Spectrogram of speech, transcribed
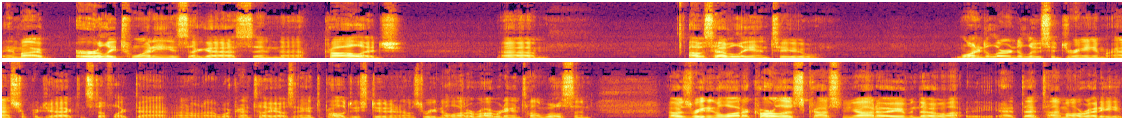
in my early 20s, I guess, in uh, college, um, I was heavily into wanting to learn to lucid dream or astral project and stuff like that. I don't know. What can I tell you? I was an anthropology student. I was reading a lot of Robert Anton Wilson. I was reading a lot of Carlos Castaneda, even though I, at that time already,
